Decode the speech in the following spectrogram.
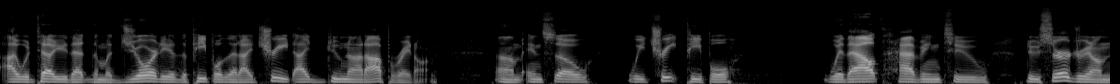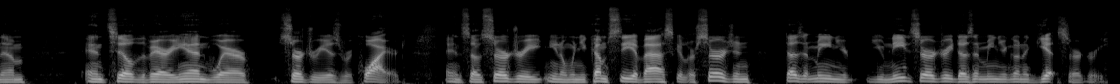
I would tell you that the majority of the people that I treat, I do not operate on. Um, and so we treat people without having to do surgery on them until the very end where surgery is required. And so surgery, you know, when you come see a vascular surgeon, doesn't mean you you need surgery, doesn't mean you're going to get surgery.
